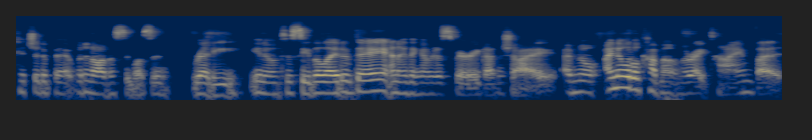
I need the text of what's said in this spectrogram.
pitch it a bit when it honestly wasn't ready you know to see the light of day. And i think i'm just very gun shy. I know i know it'll come out in the right time but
